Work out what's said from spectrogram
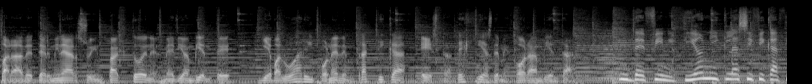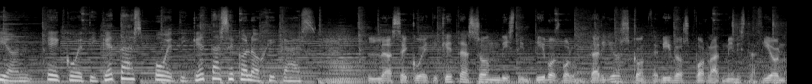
para determinar su impacto en el medio ambiente y evaluar y poner en práctica estrategias de mejora ambiental. Definición y clasificación. Ecoetiquetas o etiquetas ecológicas. Las ecoetiquetas son distintivos voluntarios concedidos por la Administración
